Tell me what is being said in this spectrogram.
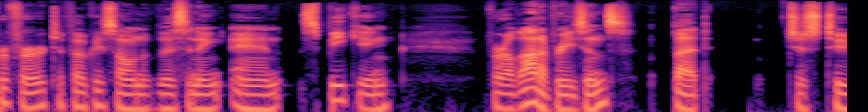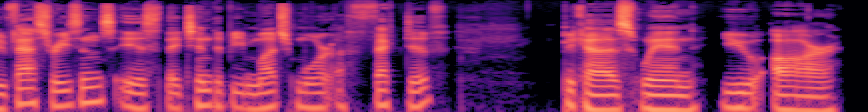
prefer to focus on listening and speaking for a lot of reasons, but just two fast reasons is they tend to be much more effective because when you are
